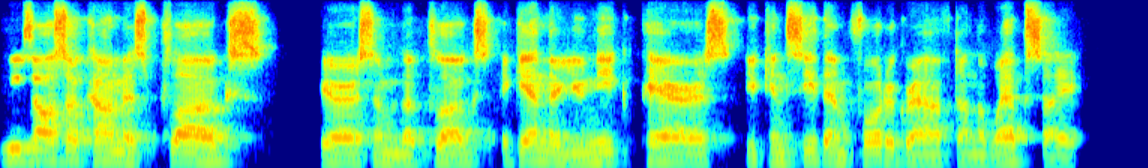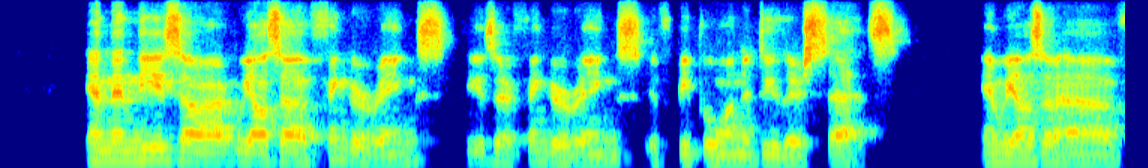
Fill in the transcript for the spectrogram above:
These also come as plugs. Here are some of the plugs. Again, they're unique pairs. You can see them photographed on the website. And then these are, we also have finger rings. These are finger rings if people want to do their sets. And we also have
